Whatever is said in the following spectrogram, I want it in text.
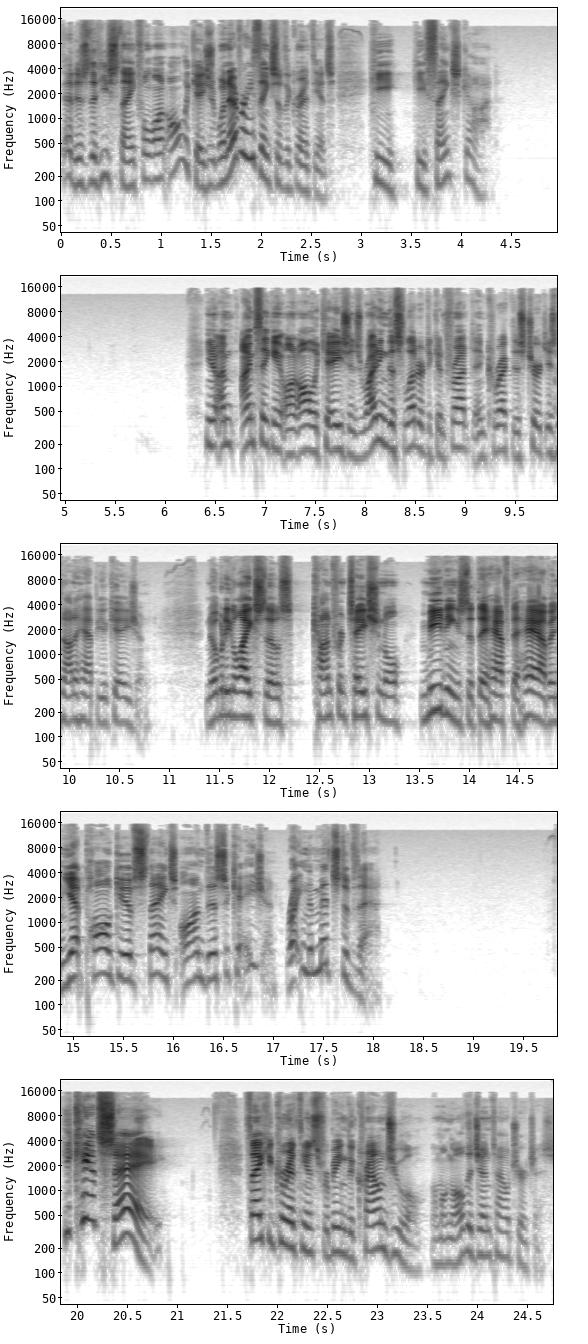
That is, that he's thankful on all occasions. Whenever he thinks of the Corinthians, he, he thanks God. You know, I'm, I'm thinking on all occasions, writing this letter to confront and correct this church is not a happy occasion. Nobody likes those confrontational meetings that they have to have, and yet Paul gives thanks on this occasion, right in the midst of that. He can't say, Thank you, Corinthians, for being the crown jewel among all the Gentile churches.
